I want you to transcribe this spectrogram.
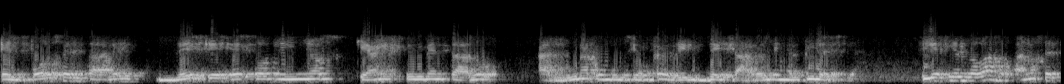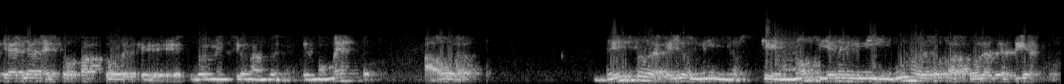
el porcentaje de que estos niños que han experimentado alguna convulsión febril desarrollen epilepsia sigue siendo bajo, a no ser que haya estos factores que estuve mencionando en este momento. Ahora, dentro de aquellos niños que no tienen ninguno de esos factores de riesgo,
